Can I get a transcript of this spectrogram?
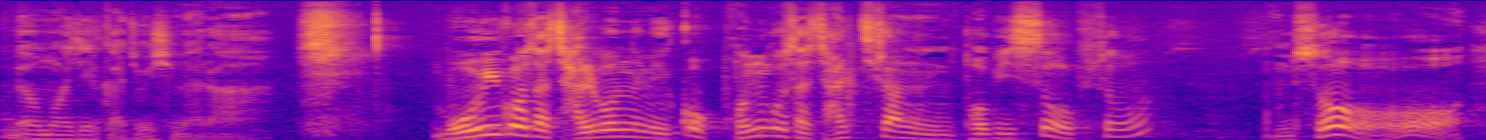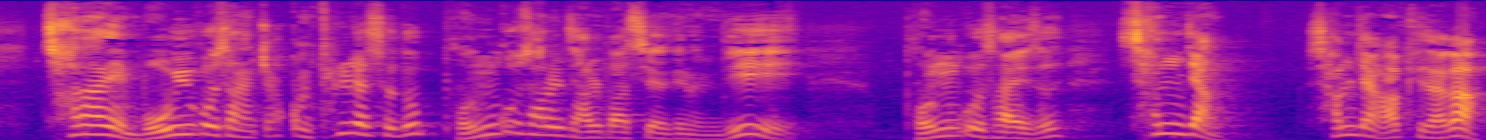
넘어질까 조심해라. 모의고사 잘 본 놈이 꼭 본고사 잘 치라는 법이 있어? 없어? 없어. 차라리 모의고사는 조금 틀렸어도 본고사를 잘 봤어야 되는데, 본고사에서 3장, 3장 앞에다가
